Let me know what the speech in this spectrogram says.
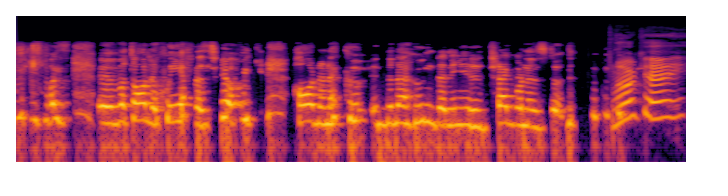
fick faktiskt övertala chefen så jag fick ha den här, den här hunden i trädgården en stund. Okej.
